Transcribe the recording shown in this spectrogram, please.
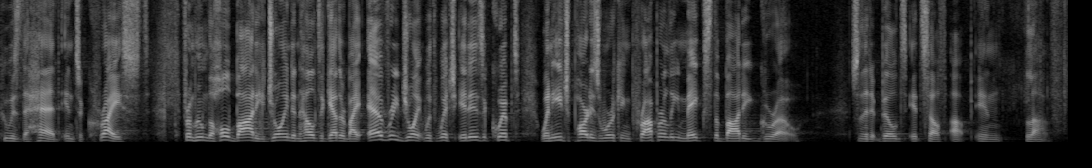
who is the head, into Christ, from whom the whole body, joined and held together by every joint with which it is equipped, when each part is working properly, makes the body grow so that it builds itself up in love.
